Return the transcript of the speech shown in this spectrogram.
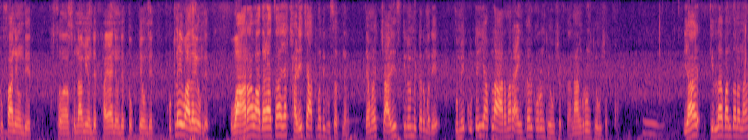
तुफान येऊन देत स- सुनामी येऊन देत फयान येऊन देत तोक्ते येऊन देत कुठलंही वादळ येऊन देत वारा वादळाचा या खाडीच्या आतमध्ये घुसत नाही. त्यामुळे चाळीस किलोमीटरमध्ये तुम्ही कुठेही आपला आरमार अँकर करून ठेवू शकता नांगरून ठेवू शकता. या किल्ला बांधताना ना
